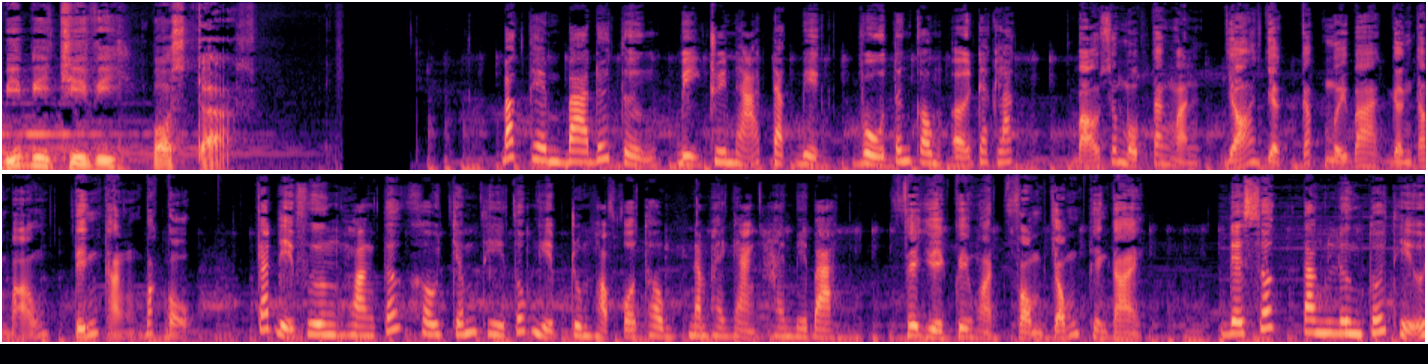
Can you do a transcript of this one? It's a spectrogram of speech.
BBTV Postcard Bắt thêm 3 đối tượng bị truy nã đặc biệt vụ tấn công ở Đắk Lắk. Bão số 1 tăng mạnh, gió giật cấp 13 gần tâm bão, tiến thẳng Bắc Bộ. Các địa phương hoàn tất khâu chấm thi tốt nghiệp trung học phổ thông năm 2023. Phê duyệt quy hoạch phòng chống thiên tai. Đề xuất tăng lương tối thiểu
